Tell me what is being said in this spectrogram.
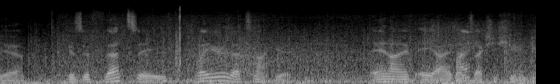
Yeah, because if that's a player, that's not good. And I have AI that is Why? actually shooting me.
